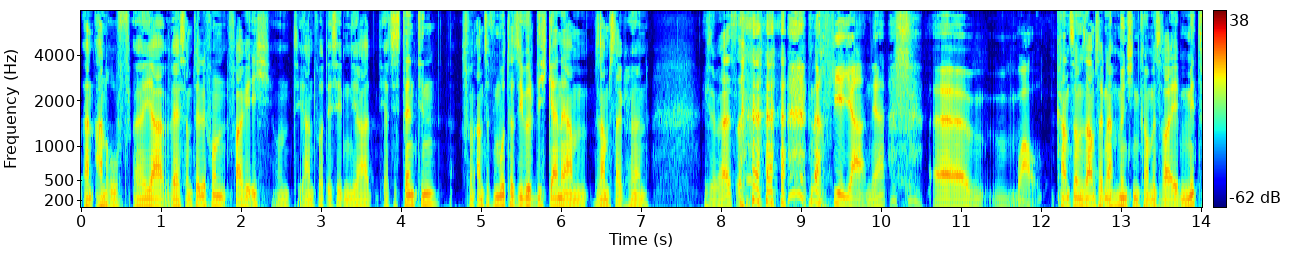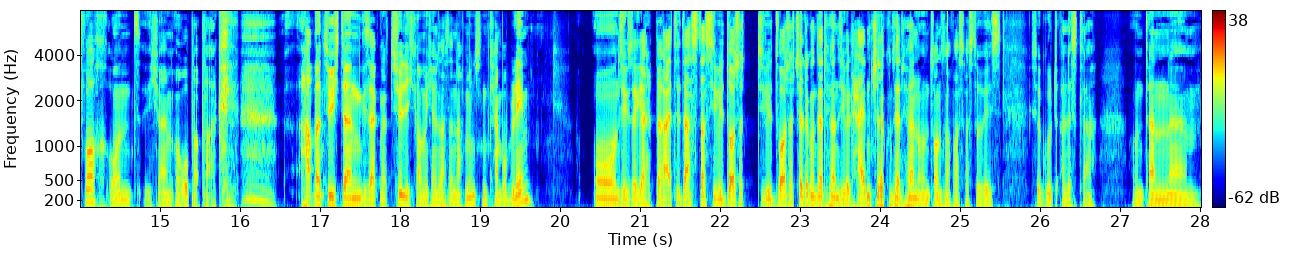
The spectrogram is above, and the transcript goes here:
Ein Anruf, äh, ja, wer ist am Telefon, frage ich. Und die Antwort ist eben, ja, die Assistentin von Anne-Sophie Mutter, sie würde dich gerne am Samstag hören. Ich so, was? Nach vier Jahren, ja. Ähm, wow kannst du am Samstag nach München kommen. Es war eben Mittwoch und ich war im Europapark. Hab natürlich dann gesagt, natürlich komme ich am Samstag nach München, kein Problem. Und sie hat gesagt, ja, bereite das, das, sie will Deutscher, sie will Deutscher Konzert hören, sie will Heidensteller Konzert hören und sonst noch was, was du willst. So gut, alles klar. Und dann ähm,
